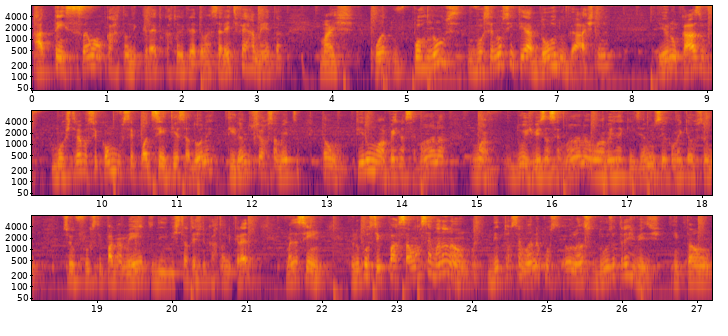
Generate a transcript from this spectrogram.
atenção ao cartão de crédito. O cartão de crédito é uma excelente ferramenta, mas por não, você não sentir a dor do gasto, né, eu, no caso, mostrei a você como você pode sentir essa dor, né? Tirando o seu orçamento. Então, tira uma vez na semana, uma, duas vezes na semana, uma vez na quinzena, não sei como é que é o seu, seu fluxo de pagamento, de, de estratégia do cartão de crédito. Mas assim, eu não consigo passar uma semana não. Dentro de uma semana eu, consigo, eu, lanço duas ou três vezes. Então,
